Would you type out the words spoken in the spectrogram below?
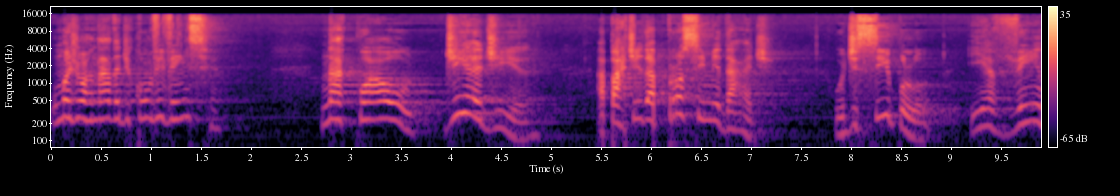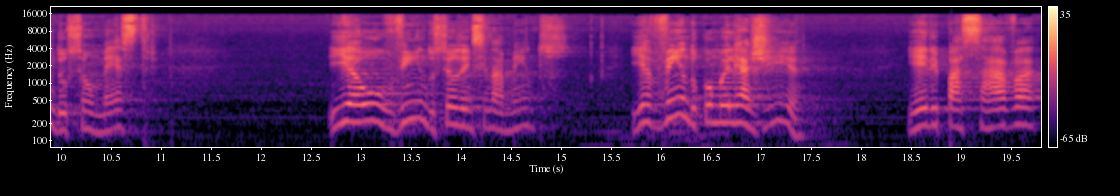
uma jornada de convivência, na qual, dia a dia, a partir da proximidade, o discípulo ia vendo o seu mestre, ia ouvindo seus ensinamentos, ia vendo como ele agia, e ele passava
